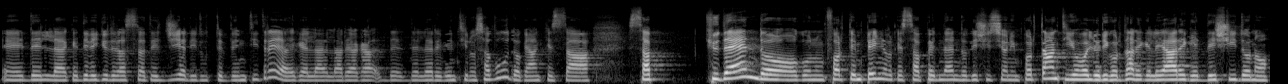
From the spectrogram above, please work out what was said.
eh, del, che deve chiudere la strategia di tutte e 23, eh, che è l'area de, dell'R20 Savuto, che anche sta, sta chiudendo con un forte impegno perché sta prendendo decisioni importanti. Io voglio ricordare che le aree che decidono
